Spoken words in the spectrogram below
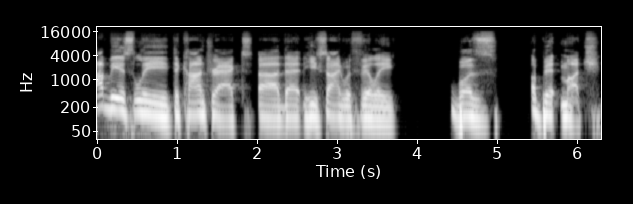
obviously, the contract uh, that he signed with Philly was a bit much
